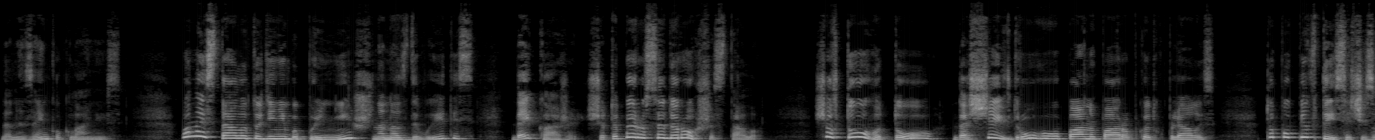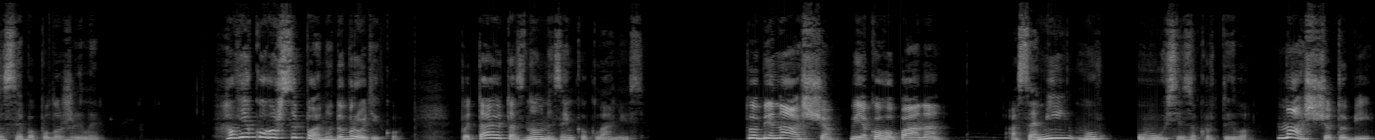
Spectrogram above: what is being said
да низенько кланяюсь. Вона й стала тоді ніби пильніш на нас дивитись, да й каже, що тепер усе дорожче стало. Що в того то, да ще й в другого пану парубки откуплялись, то по півтисячі за себе положили. А в якого ж це пана, добродійко? Питаю та знов низенько кланяюсь. Тобі нащо? В якого пана? А самій, мов у вусі закрутило. Нащо тобі?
